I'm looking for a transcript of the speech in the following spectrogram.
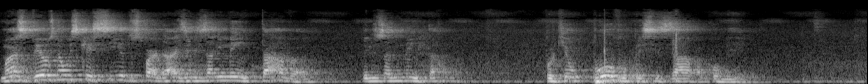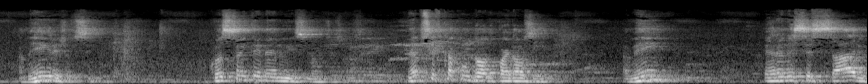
Mas Deus não esquecia dos pardais, eles alimentavam, eles alimentavam, porque o povo precisava comer. Amém, igreja do Senhor? Quantos estão entendendo isso, não, Jesus? Não é para você ficar com dó do pardalzinho. Amém? Era necessário.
